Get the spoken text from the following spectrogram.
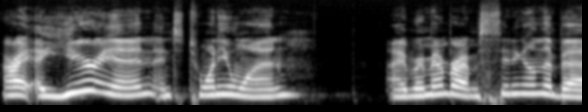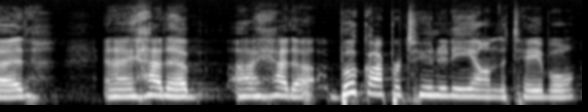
All right, a year in into 21, I remember I'm sitting on the bed and I had a I had a book opportunity on the table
